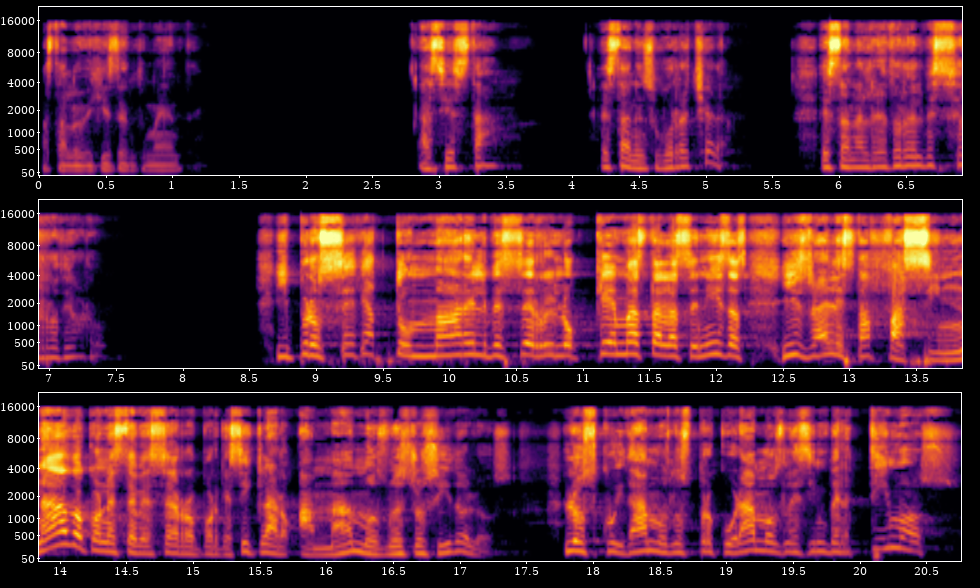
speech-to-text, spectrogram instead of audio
Hasta lo dijiste en tu mente. Así está. Están en su borrachera están alrededor del becerro de oro. Y procede a tomar el becerro y lo quema hasta las cenizas. Israel está fascinado con este becerro porque sí, claro, amamos nuestros ídolos. Los cuidamos, los procuramos, les invertimos.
